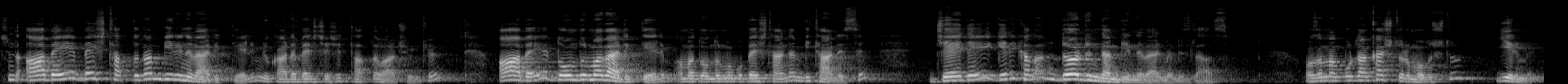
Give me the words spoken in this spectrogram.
Şimdi AB'ye 5 tatlıdan birini verdik diyelim. Yukarıda 5 çeşit tatlı var çünkü. AB'ye dondurma verdik diyelim ama dondurma bu 5 taneden bir tanesi. CD'ye geri kalan 4'ünden birini vermemiz lazım. O zaman buradan kaç durum oluştu? 20.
